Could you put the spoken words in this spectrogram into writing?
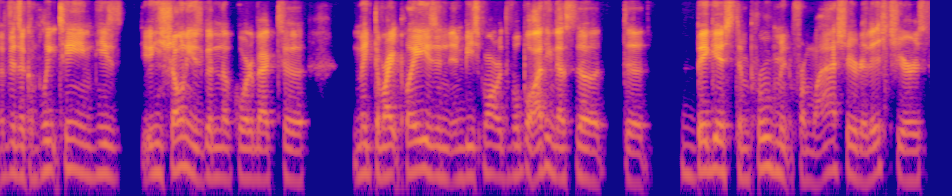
If it's a complete team, he's he's shown he's a good enough quarterback to make the right plays and, and be smart with the football. I think that's the the biggest improvement from last year to this year is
